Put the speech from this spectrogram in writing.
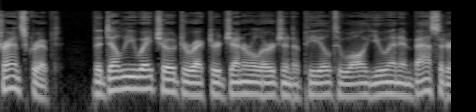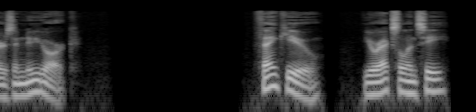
Transcript The WHO Director General urgent appeal to all UN ambassadors in New York. Thank you, Your Excellency,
